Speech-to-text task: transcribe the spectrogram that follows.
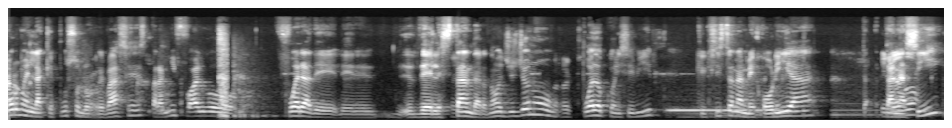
forma en la que puso los rebases, para mí fue algo fuera de, del estándar, ¿no? Yo, yo no puedo coincidir que exista una mejoría tan así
